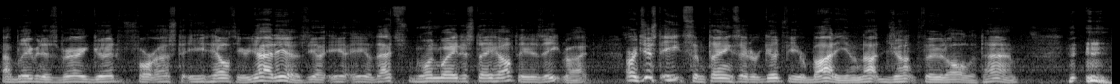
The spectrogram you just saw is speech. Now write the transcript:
I believe it is very good for us to eat healthier. Yeah, it is. Yeah, yeah, that's one way to stay healthy is eat right. Or just eat some things that are good for your body, you know, not junk food all the time.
